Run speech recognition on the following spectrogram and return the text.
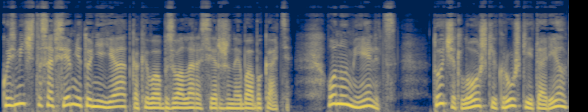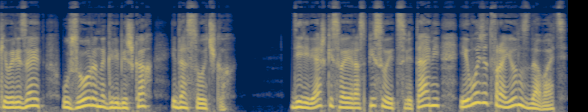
Кузьмич-то совсем не тунеяд, как его обозвала рассерженная баба Катя. Он умелец, точит ложки, кружки и тарелки, вырезает узоры на гребешках и досочках. Деревяшки свои расписывает цветами и возит в район сдавать.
